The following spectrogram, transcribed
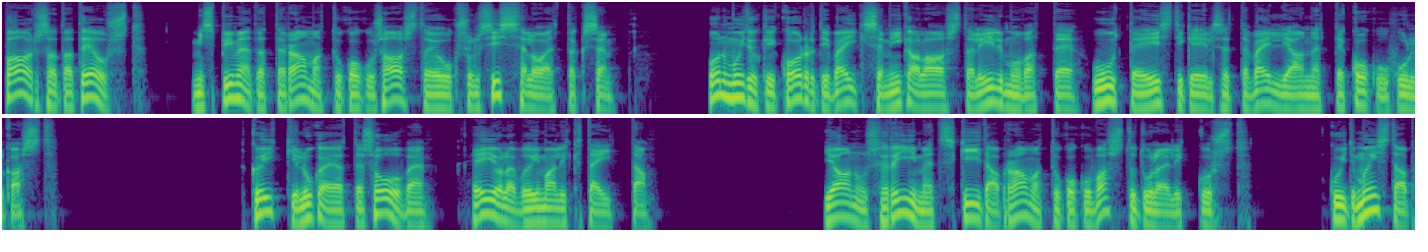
paarsada teost, mis Pimedate Raamatukogus aasta jooksul sisse loetakse on muidugi kordi väiksem igal aastal ilmuvate uute eestikeelsete väljaannete kogu hulgast. kõiki lugejate soove ei ole võimalik täita. Jaanus Riimets kiidab raamatukogu vastutulelikkust, kuid mõistab,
